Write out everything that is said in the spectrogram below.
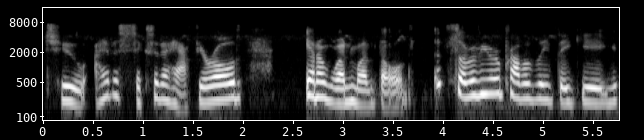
two. I have a six and a half year old and a one month old. Some of you are probably thinking,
